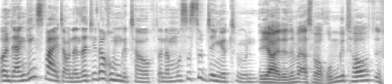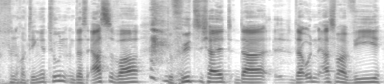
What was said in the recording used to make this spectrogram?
Und dann ging es weiter und dann seid ihr da rumgetaucht und dann musstest du Dinge tun. Ja, dann sind wir erstmal rumgetaucht, genau, Dinge tun. Und das erste war, du fühlst dich halt da, da unten erstmal wie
